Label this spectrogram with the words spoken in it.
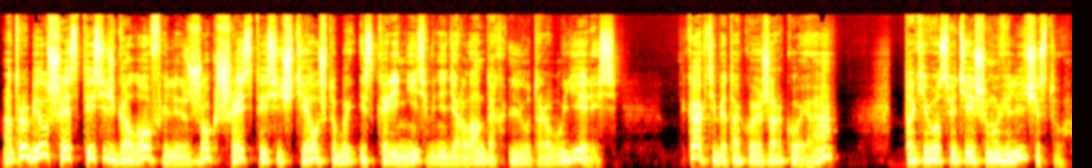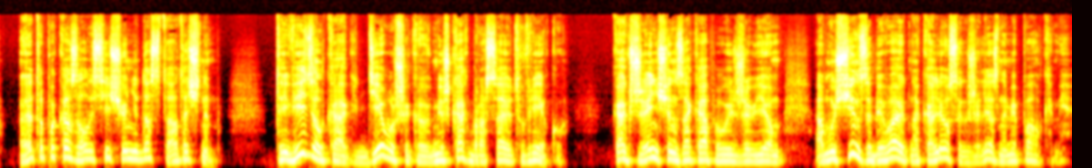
отрубил шесть тысяч голов или сжег шесть тысяч тел, чтобы искоренить в Нидерландах Лютерову ересь. Как тебе такое жаркое, а? Так его святейшему величеству это показалось еще недостаточным. Ты видел, как девушек в мешках бросают в реку? Как женщин закапывают живьем, а мужчин забивают на колесах железными палками?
